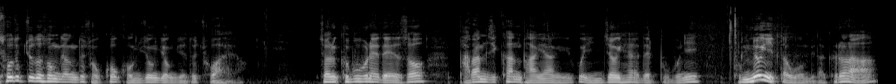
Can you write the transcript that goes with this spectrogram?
소득주도 성장도 좋고 공정 경제도 좋아요. 저는 그 부분에 대해서 바람직한 방향이고 인정해야 될 부분이 분명히 있다고 봅니다. 그러나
